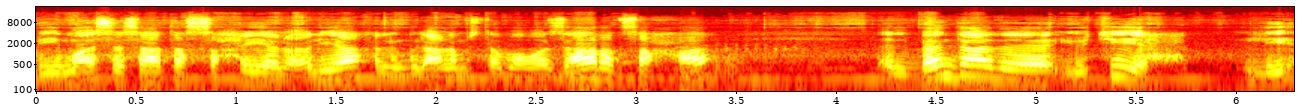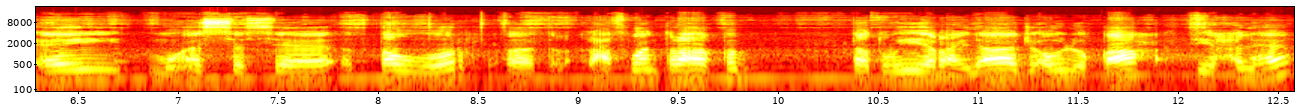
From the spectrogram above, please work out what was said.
بمؤسساتها الصحية العليا خلينا نقول على مستوى وزارة صحة البند هذا يتيح لأي مؤسسة تطور عفوا تراقب تطوير علاج أو لقاح تتيح لها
